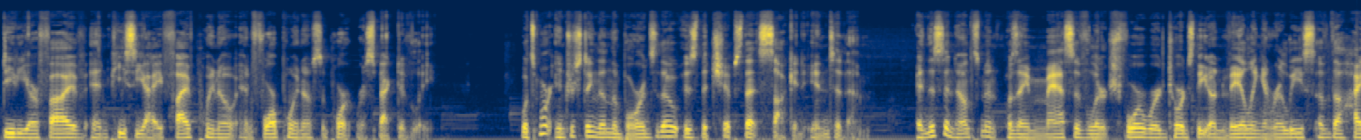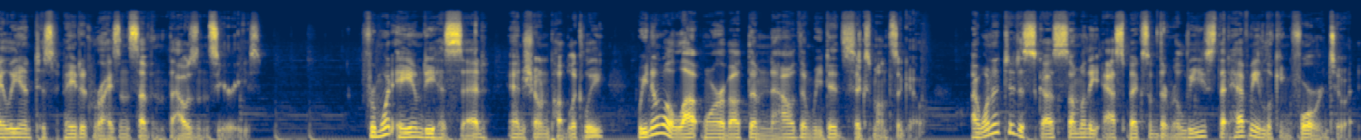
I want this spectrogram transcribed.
DDR5, and PCIe 5.0 and 4.0 support respectively. What's more interesting than the boards though is the chips that socket into them. And this announcement was a massive lurch forward towards the unveiling and release of the highly anticipated Ryzen 7000 series. From what AMD has said and shown publicly, we know a lot more about them now than we did six months ago. I wanted to discuss some of the aspects of the release that have me looking forward to it,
